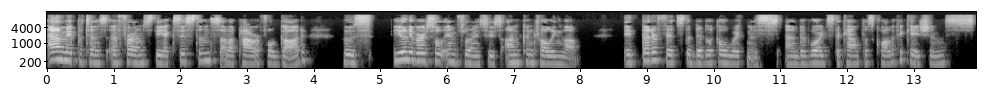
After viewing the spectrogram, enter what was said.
amipotence affirms the existence of a powerful God whose universal influence is uncontrolling love. It better fits the biblical witness and avoids the countless qualifications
